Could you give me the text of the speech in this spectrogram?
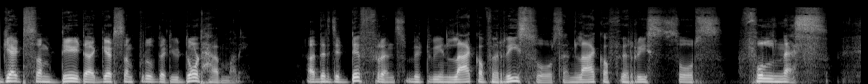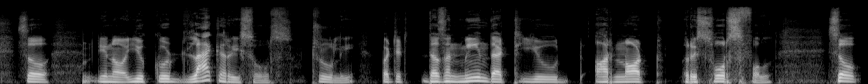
get some data, get some proof that you don't have money. Uh, there's a difference between lack of a resource and lack of a resource fullness. So, you know, you could lack a resource truly, but it doesn't mean that you are not resourceful. So,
